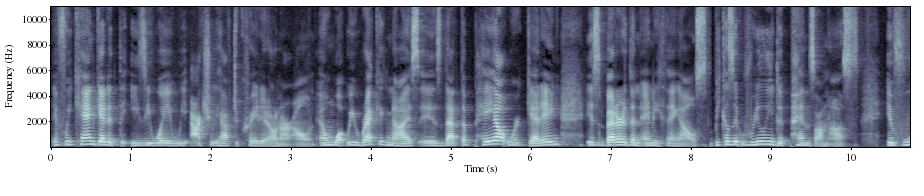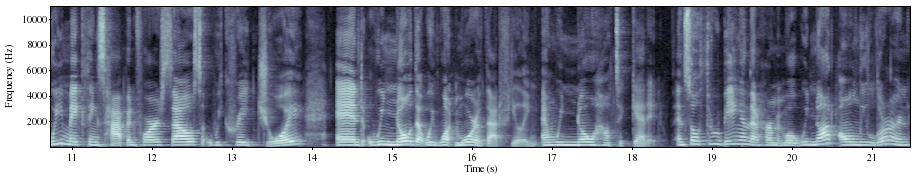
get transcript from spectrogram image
If we can't get it the easy way, we actually have to create it on our own. And what we recognize is that the payout we're getting is better than anything else because it really depends on us. If we make things happen for ourselves, we create joy and we know that we want more of that feeling and we know how to get it. And so, through being in that hermit mode, we not only learn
